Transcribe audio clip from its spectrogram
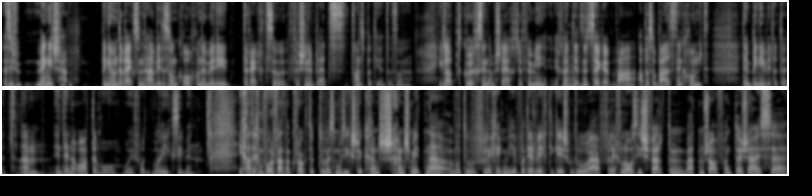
es ist, manchmal bin ich unterwegs und habe wieder so einen Geruch und dann werde ich direkt zu verschiedenen Plätzen transportiert. Also ich glaube, die Gerüche sind am stärksten für mich. Ich könnte mhm. jetzt nicht sagen, wann, aber sobald es dann kommt, dann bin ich wieder dort, ähm, in den Orten, wo, wo, ich, wo ich war. Ich hatte dich im Vorfeld noch gefragt, ob du ein Musikstück könntest, könntest mitnehmen könntest, wo, du vielleicht irgendwie, wo dir wichtig ist, wo du auch vielleicht los ist während dem, während dem Arbeiten. Und du hast eins äh,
